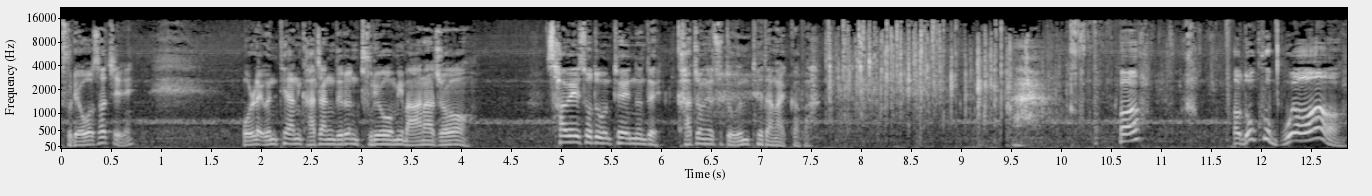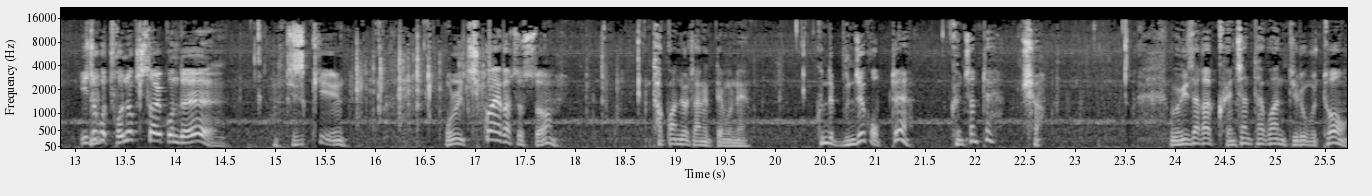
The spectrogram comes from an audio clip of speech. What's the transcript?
두려워서지. 원래 은퇴한 가장들은 두려움이 많아져. 사회에서도 은퇴했는데 가정에서도 은퇴당할까봐. 어? 아, 너 그거 뭐야? 이저거 응? 저녁 식사할 건데. 비스키. 오늘 치과에 갔었어. 닭관절 장애 때문에. 근데 문제가 없대. 괜찮대. 자. 의사가 괜찮다고 한 뒤로부터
